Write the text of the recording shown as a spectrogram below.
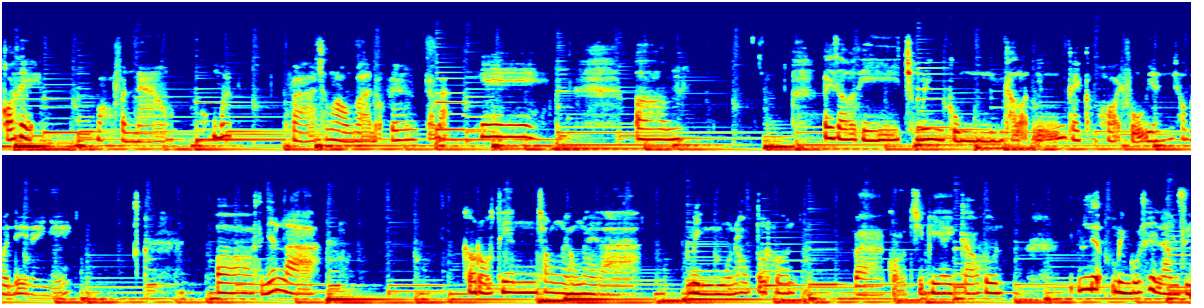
có thể bỏ phần nào khúc mắt và trong lòng và động viên các bạn. Yeah. Um, bây giờ thì chúng mình cùng thảo luận những cái câu hỏi phổ biến trong vấn đề này nhé. Uh, thứ nhất là câu đầu tiên trong ngày hôm nay là mình muốn học tốt hơn và có GPA cao hơn. Liệu mình có thể làm gì?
